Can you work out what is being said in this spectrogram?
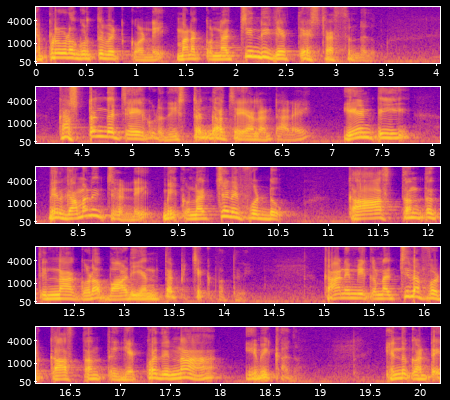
ఎప్పుడు కూడా గుర్తుపెట్టుకోండి మనకు నచ్చింది చేస్తే స్ట్రెస్ ఉండదు. కష్టంగా చేయకూడదు ఇష్టంగా చేయాలంటారే. ఏంటి? మీరు గమనించండి మీకు నచ్చని ఫుడ్ కాస్తంత తిన్నా కూడా బాడీ అంతా పిచ్చెక్కిపోతుంది. కానీ మీకు నచ్చిన ఫుడ్ కాస్తంత ఎక్కువ తిన్నా ఏమీ కాదు. ఎందుకంటే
